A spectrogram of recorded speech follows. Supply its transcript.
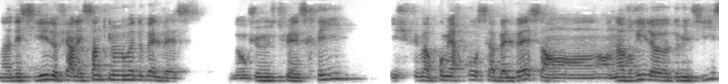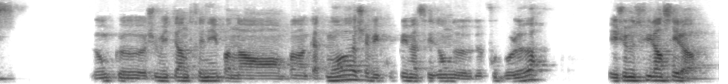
on a décidé de faire les 100 km de Belvès. Donc je me suis inscrit et j'ai fait ma première course à Belvès en, en avril 2006. Donc euh, je m'étais entraîné pendant pendant quatre mois, j'avais coupé ma saison de, de footballeur et je me suis lancé là.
